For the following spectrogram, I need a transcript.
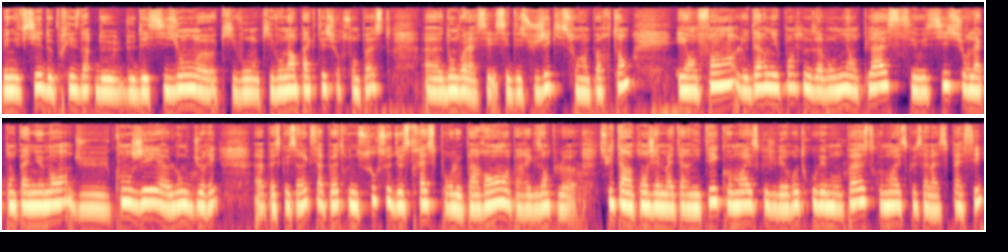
bénéficier de prises de, de décisions qui vont qui vont l'impacter sur son poste. Donc voilà, c'est des sujets qui sont importants. Et enfin, le dernier point que nous avons mis en place, c'est aussi sur l'accompagnement du congé longue durée, parce que c'est vrai que ça peut être une source de stress pour le parent. Par exemple, suite à un congé maternité, comment est-ce que je vais retrouver mon poste? Comment est-ce que ça va se passer?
